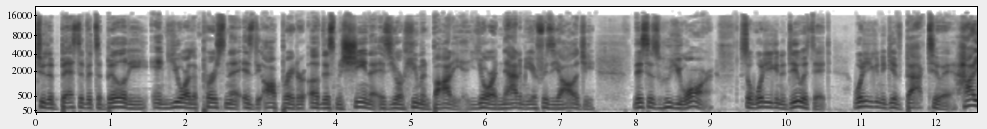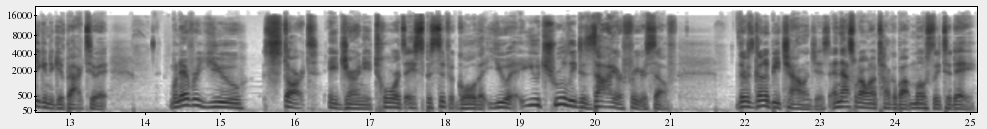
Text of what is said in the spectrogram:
to the best of its ability, and you are the person that is the operator of this machine that is your human body, your anatomy, your physiology. This is who you are. So, what are you going to do with it? What are you going to give back to it? How are you going to give back to it? Whenever you start a journey towards a specific goal that you you truly desire for yourself, there's going to be challenges, and that's what I want to talk about mostly today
